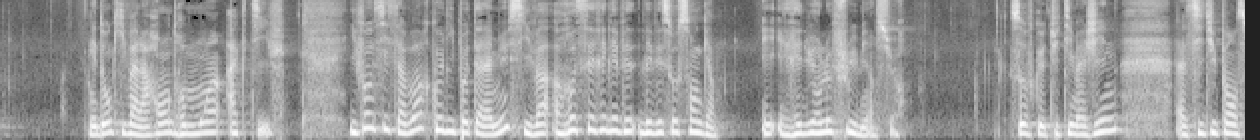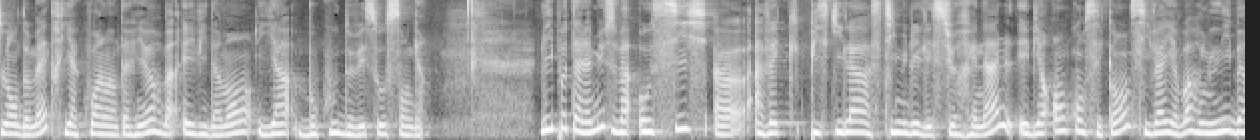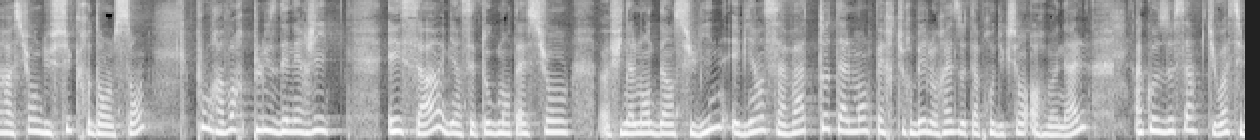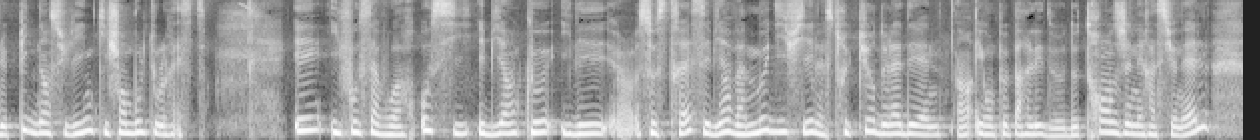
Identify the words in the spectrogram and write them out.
et donc il va la rendre moins active. Il faut aussi savoir que l'hypothalamus, il va resserrer les, vaisseaux sanguins et, réduire le flux, bien sûr. Sauf que tu t'imagines, euh, si tu penses l'endomètre, il y a quoi à l'intérieur? Ben, Évidemment, il y a beaucoup de vaisseaux sanguins. L'hypothalamus va aussi, euh, avec puisqu'il a stimulé les surrénales, eh bien en conséquence, il va y avoir une libération du sucre dans le sang pour avoir plus d'énergie. Et ça, eh bien cette augmentation euh, finalement d'insuline, eh bien ça va totalement perturber le reste de ta production hormonale à cause de ça. Tu vois, c'est le pic d'insuline qui chamboule tout le reste. Et il faut savoir aussi eh bien, que il est, euh, ce stress eh bien, va modifier la structure de l'ADN. Hein, et on peut parler de, transgénérationnel,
